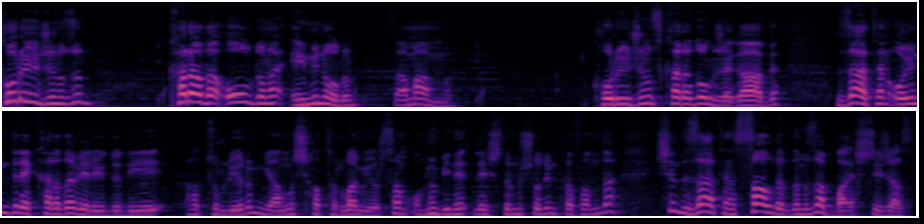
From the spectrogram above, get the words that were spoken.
koruyucunuzun karada olduğuna emin olun. Tamam mı? Koruyucunuz karada olacak abi. Zaten oyun direkt karada veriyordu diye hatırlıyorum. Yanlış hatırlamıyorsam onu bir netleştirmiş olayım kafamda. Şimdi zaten saldırdığımıza başlayacağız.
